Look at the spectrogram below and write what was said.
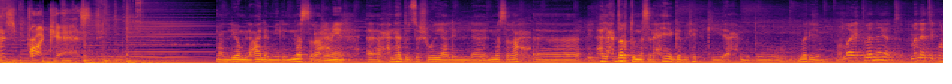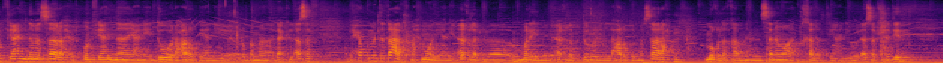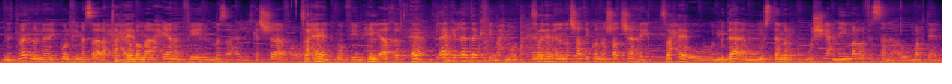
Jazz Broadcast. اليوم العالمي للمسرح جميل آه حندرسوا شوية على المسرح آه هل حضرتوا مسرحية قبل هيك أحمد ومريم؟ والله تمنيت تمنيت يكون في عندنا مسارح ويكون في عندنا يعني دور عرض يعني ربما لكن للأسف بحكم أنت تعرف محمود يعني أغلب ومريم يعني أغلب دور العرض والمسارح مغلقة من سنوات خلت يعني وللأسف الشديد نتمنى إنه يكون في مسارح صحيح. يعني ربما أحيانا في المسرح الكشاف أو صحيح. تكون في من حين لاخر آه. لكن لا تكفي محمود. إحنا. مدمين النشاط يكون نشاط شهري. صحيح. ومدائم ومستمر. مش يعني مرة في السنة أو مرتين.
